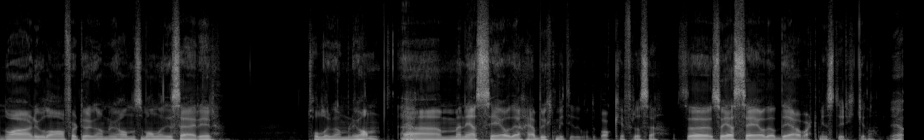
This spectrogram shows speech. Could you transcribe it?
Nå er det jo da 40 år gamle Johan som analyserer 12 år gamle Johan. Ja. Eh, men jeg ser jo det. Jeg har brukt mye tid å gå tilbake for å se. Så, så jeg ser jo det at det har vært min styrke. da.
